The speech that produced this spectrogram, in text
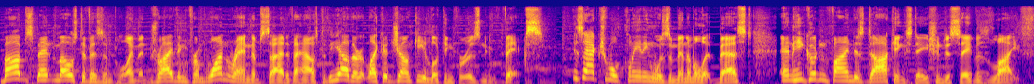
Bob spent most of his employment driving from one random side of the house to the other like a junkie looking for his new fix. His actual cleaning was minimal at best, and he couldn't find his docking station to save his life.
